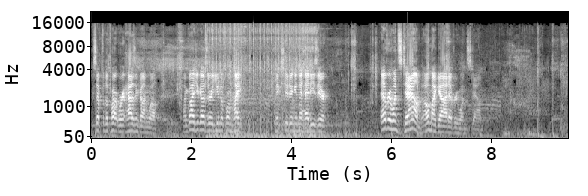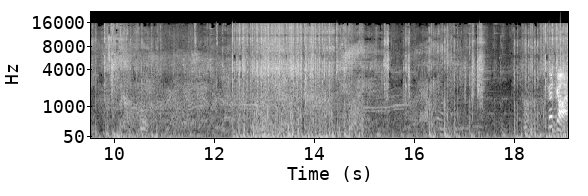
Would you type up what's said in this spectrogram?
Except for the part where it hasn't gone well. I'm glad you guys are a uniform height. Makes shooting in the head easier. Everyone's down. Oh my god, everyone's down. Good god.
